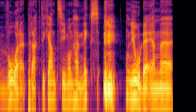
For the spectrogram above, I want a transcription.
vår praktikant Simon Hennix gjorde en eh,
